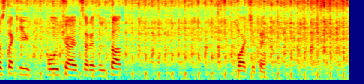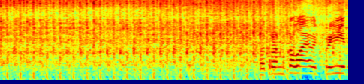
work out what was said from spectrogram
Ось такий виходить результат. Бачите. Петро Миколайович, привіт.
